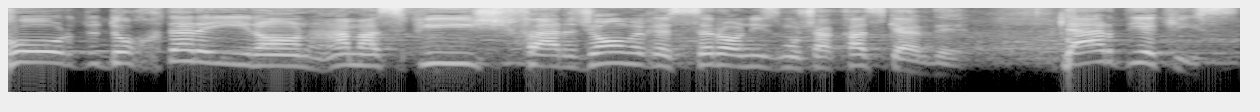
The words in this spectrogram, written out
کرد دختر ایران هم از پیش فرجام قصه را نیز مشخص کرده. درد یکیست.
